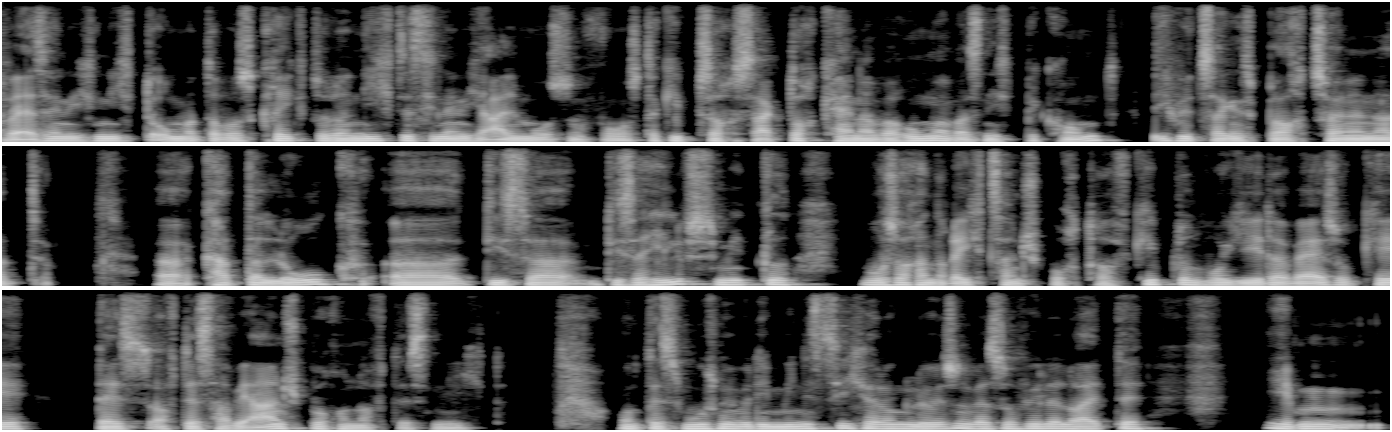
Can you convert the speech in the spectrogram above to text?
weiß eigentlich nicht, ob man da was kriegt oder nicht. Das sind eigentlich Almosenfonds. Da gibt's auch, sagt doch keiner, warum man was nicht bekommt. Ich würde sagen, es braucht so einen Art äh, Katalog äh, dieser, dieser Hilfsmittel, wo es auch einen Rechtsanspruch drauf gibt und wo jeder weiß, okay, das, auf das habe ich Anspruch und auf das nicht. Und das muss man über die Mindestsicherung lösen, weil so viele Leute eben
